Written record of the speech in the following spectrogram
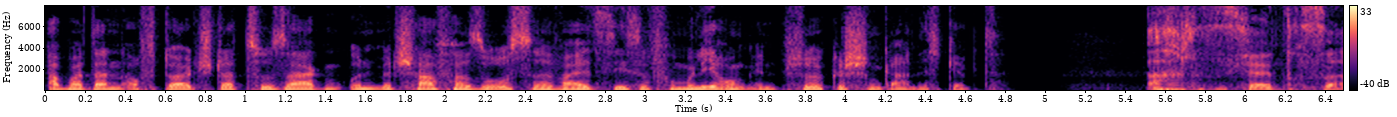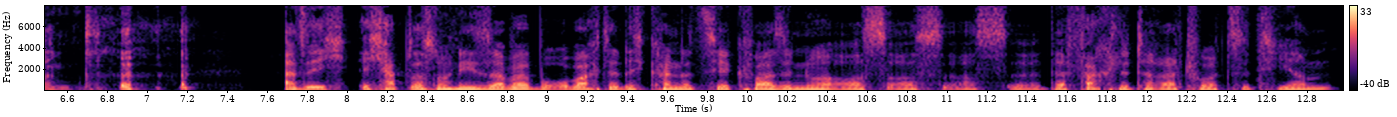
aber dann auf Deutsch dazu sagen und mit scharfer Soße, weil es diese Formulierung in Türkischen gar nicht gibt. Ach, das ist ja interessant. also ich, ich habe das noch nie selber beobachtet, ich kann jetzt hier quasi nur aus, aus, aus äh, der Fachliteratur zitieren.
